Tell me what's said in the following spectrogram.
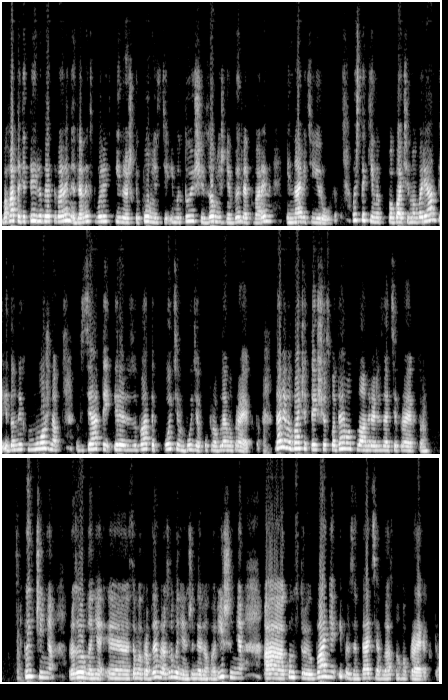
Багато дітей люблять тварин і для них створюють іграшки, повністю імітуючи зовнішній вигляд тварини і навіть її рухи. Ось такі ми побачимо варіанти, і до них можна взяти і реалізувати потім будь-яку проблему проєкту. Далі ви бачите, що складаємо план реалізації проєкту. Вивчення, розроблення е, самої проблеми, розроблення інженерного рішення, а, конструювання і презентація власного проєкту.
